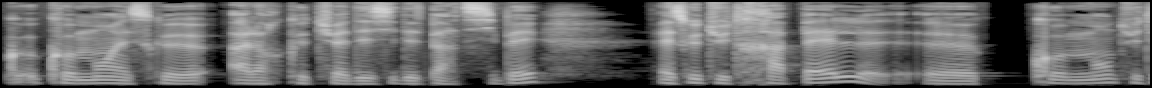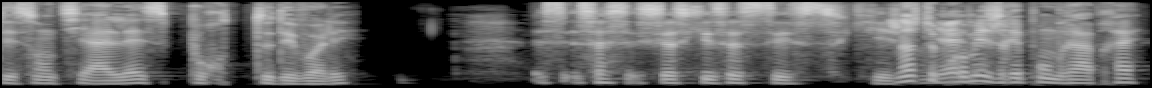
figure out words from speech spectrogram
comment est-ce que, alors que tu as décidé de participer, est-ce que tu te rappelles euh, comment tu t'es senti à l'aise pour te dévoiler? Ça, c'est ce qui, ça, c'est ce qui est génial. Non, je te promets, je répondrai après.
